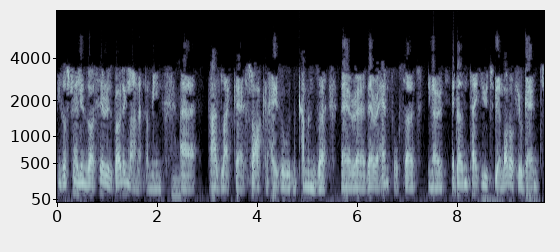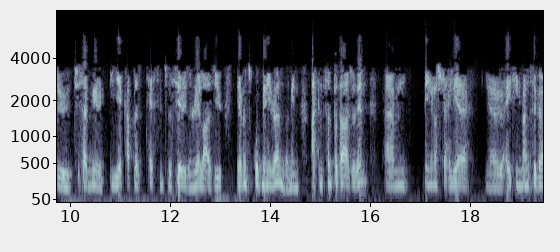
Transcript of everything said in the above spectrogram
these Australians are a serious bowling lineup. I mean, mm. uh, guys like uh, Starc and Hazlewood and Cummins, uh, they're uh, they're a handful. So you know it doesn't take you to be a lot off your game to to suddenly a couple of tests into the series and realise you you haven't scored many runs. I mean I can sympathise with him. Um, being in Australia, you know, 18 months ago.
